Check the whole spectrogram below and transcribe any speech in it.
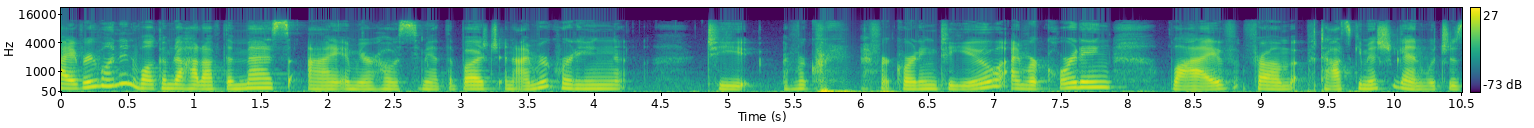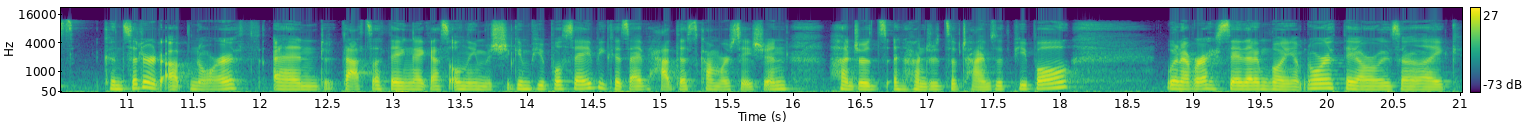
Hi, everyone, and welcome to Hot Off the Mess. I am your host, Samantha Bush, and I'm recording to you. I'm, rec- I'm recording to you. I'm recording live from Petoskey, Michigan, which is considered up north. And that's a thing I guess only Michigan people say because I've had this conversation hundreds and hundreds of times with people. Whenever I say that I'm going up north, they always are like,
